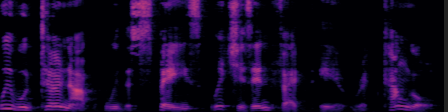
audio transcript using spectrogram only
we would turn up with a space which is in fact a rectangle,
